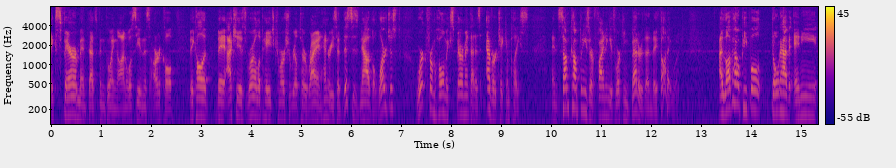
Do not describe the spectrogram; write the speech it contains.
experiment that's been going on we'll see in this article they call it, they actually, as Royal LePage commercial realtor Ryan Henry said, this is now the largest work from home experiment that has ever taken place. And some companies are finding it's working better than they thought it would. I love how people don't have any,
